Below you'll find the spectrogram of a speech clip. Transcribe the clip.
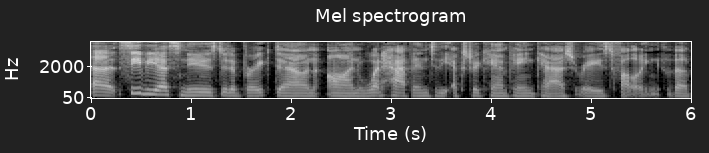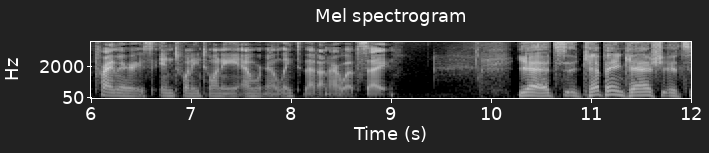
uh, CBS News did a breakdown on what happened to the extra campaign cash raised following the primaries in 2020, and we're going to link to that on our website. Yeah, it's campaign cash. It's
